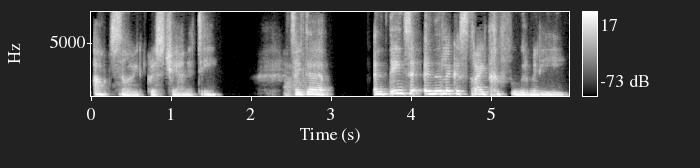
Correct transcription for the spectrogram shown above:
outside Christianity. Sy het 'n intense innerlike stryd gevoer met die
